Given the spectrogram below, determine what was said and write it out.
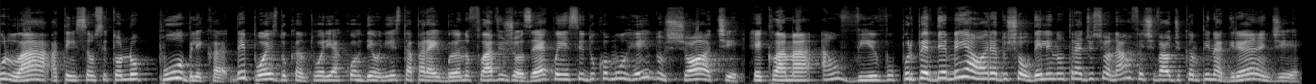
Por lá, a tensão se tornou pública depois do cantor e acordeonista paraibano Flávio José, conhecido como o Rei do Shot, reclamar ao vivo por perder meia hora do show dele no tradicional Festival de Campina Grande.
